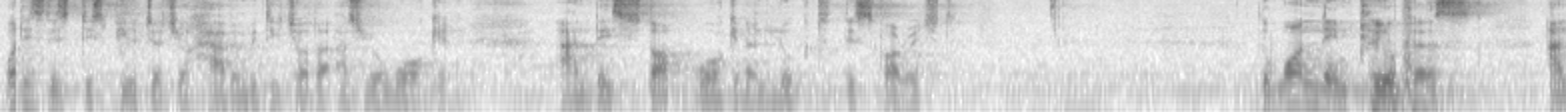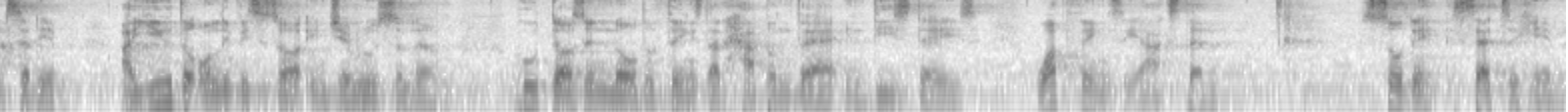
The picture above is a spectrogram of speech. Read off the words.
What is this dispute that you're having with each other as you're walking? And they stopped walking and looked discouraged. The one named Cleopas answered him, Are you the only visitor in Jerusalem who doesn't know the things that happen there in these days? What things? He asked them. So they said to him,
